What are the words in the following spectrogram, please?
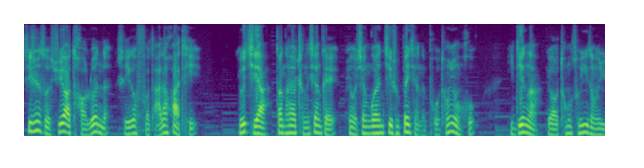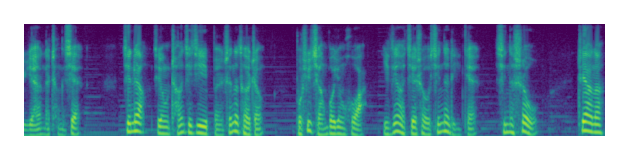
即使所需要讨论的是一个复杂的话题，尤其啊当它要呈现给没有相关技术背景的普通用户，一定啊要通俗易懂的语言来呈现，尽量借用长期记忆本身的特征，不去强迫用户啊一定要接受新的理念。新的事物，这样呢，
